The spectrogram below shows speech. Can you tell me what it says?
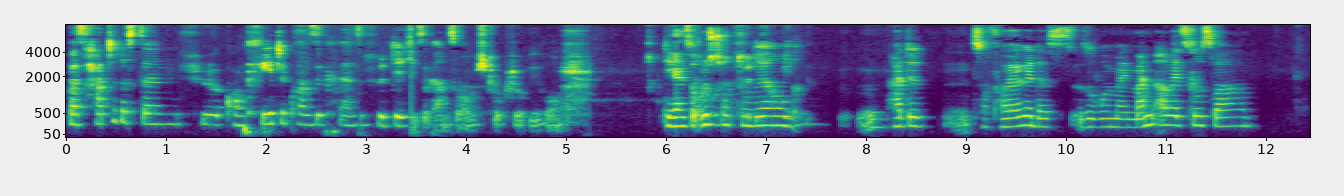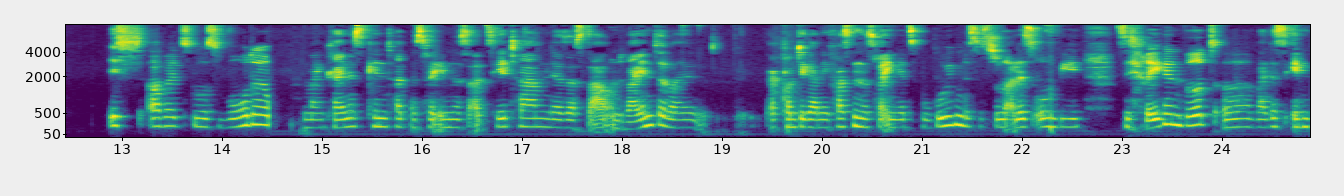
Was hatte das denn für konkrete Konsequenzen für dich, diese ganze Umstrukturierung? Die ganze Umstrukturierung hatte zur Folge, dass sowohl mein Mann arbeitslos war, ich arbeitslos wurde mein kleines Kind hat, als wir ihm das erzählt haben, der saß da und weinte, weil er konnte gar nicht fassen, dass wir ihn jetzt beruhigen, dass es schon alles irgendwie sich regeln wird, äh, weil das eben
